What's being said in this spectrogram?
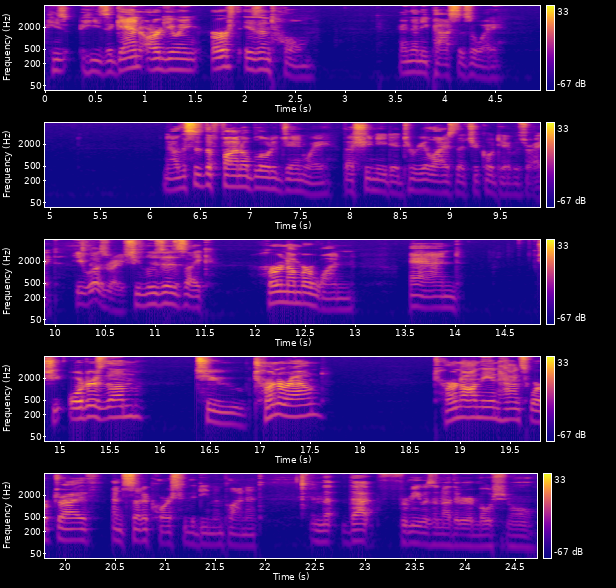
He's he's again arguing Earth isn't home, and then he passes away. Now this is the final blow to Janeway that she needed to realize that Chakotay was right. He was right. She loses like her number one, and she orders them to turn around, turn on the enhanced warp drive, and set a course for the demon planet. And that that for me was another emotional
